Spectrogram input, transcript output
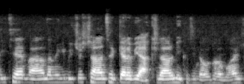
he, he turned around and he was just trying to get a reaction out of me because he knows what I'm like.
